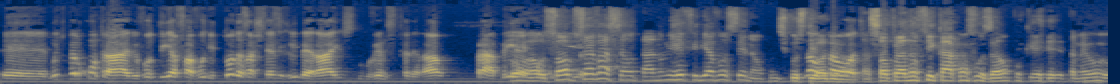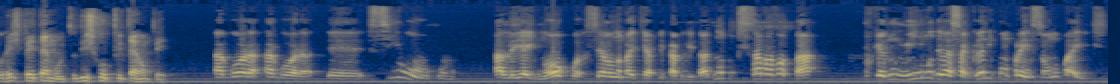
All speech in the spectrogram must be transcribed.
É, muito pelo contrário, eu votei a favor de todas as teses liberais do governo federal para abrir oh, a Só observação, tá? Não me referi a você, não, com discurso não, de ódio, tá não, tá? Só para não ficar confusão, porque também o respeito é muito. Desculpe interromper. Agora, agora é, se o, o, a lei é inócua, se ela não vai ter aplicabilidade, não precisava votar, porque no mínimo deu essa grande compreensão no país.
